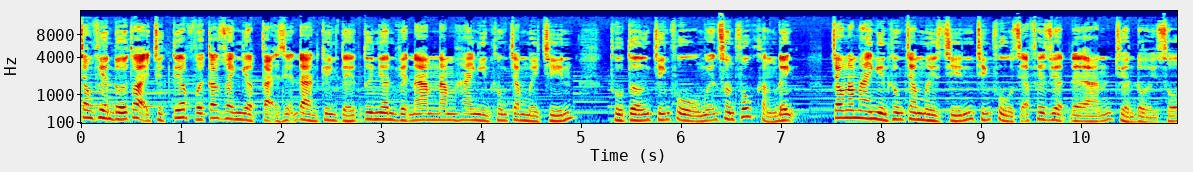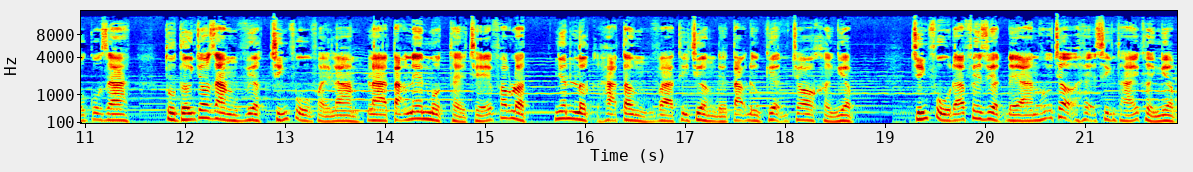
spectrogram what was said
Trong phiên đối thoại trực tiếp với các doanh nghiệp tại Diễn đàn Kinh tế Tư nhân Việt Nam năm 2019, Thủ tướng Chính phủ Nguyễn Xuân Phúc khẳng định trong năm 2019, chính phủ sẽ phê duyệt đề án chuyển đổi số quốc gia. Thủ tướng cho rằng việc chính phủ phải làm là tạo nên một thể chế pháp luật, nhân lực, hạ tầng và thị trường để tạo điều kiện cho khởi nghiệp. Chính phủ đã phê duyệt đề án hỗ trợ hệ sinh thái khởi nghiệp,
